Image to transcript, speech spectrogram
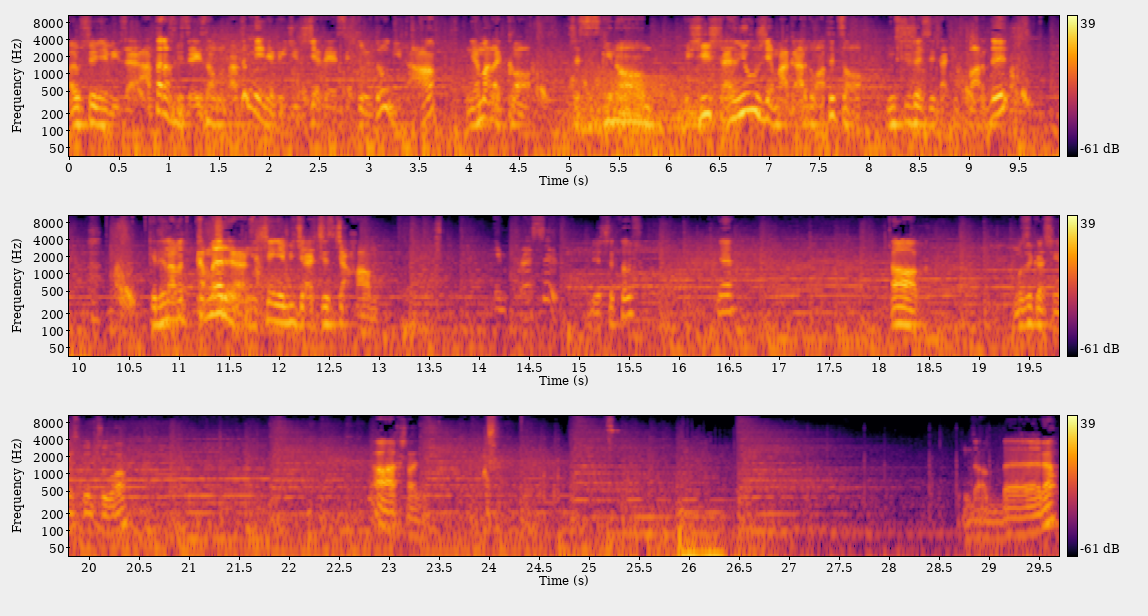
A już cię nie widzę, a teraz widzę i znowu, a ty mnie nie widzisz. Gdzie ty jesteś? Który drugi, ta? Nie ma lekko. Wszyscy zginą. Widzisz, ten już nie ma gardła, a ty co? Myślisz, że jesteś taki twardy? Kiedy nawet kamera nic się nie widzi, jak cię zciacham. Impressive. Jeszcze ktoś? Nie. Tak. Muzyka się nie skończyła. Ach, szanie. Dobra.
